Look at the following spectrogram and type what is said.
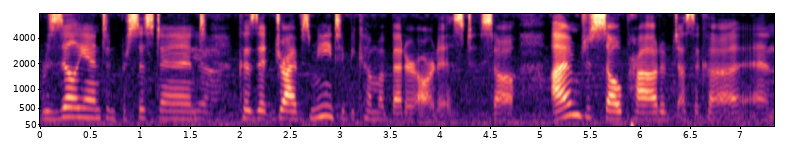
resilient and persistent Yeah. because it drives me to become a better artist. So I'm just so proud of Jessica and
